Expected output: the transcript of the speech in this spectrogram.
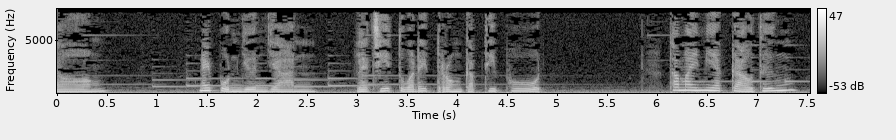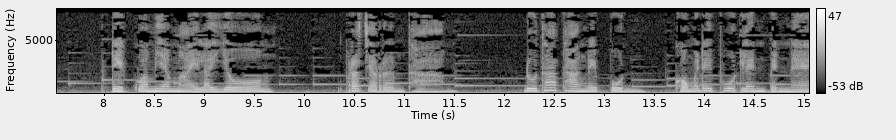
สองในปุ่นยืนยัน และชี้ตัวได้ตรงกับที่พูดทำไมเมียเก่าถึง เด็กกว่าเมียใหม่ล่ะโยม พระเจริญถาม ดูท่าทางในปุ่นคงไม่ได้พูดเล่นเป็นแน่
